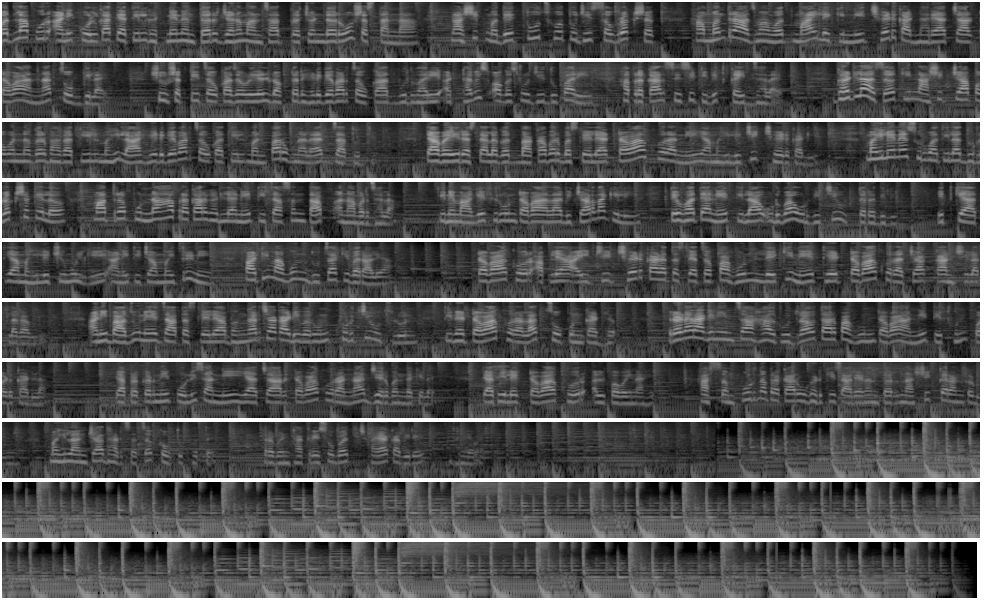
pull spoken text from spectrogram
बदलापूर आणि कोलकात्यातील घटनेनंतर जनमानसात प्रचंड रोष असताना नाशिकमध्ये तूच हो तुझी संरक्षक हा मंत्र आजमावत माय लेकींनी छेड काढणाऱ्या चार टवाळांना चोप दिलाय. शिवशक्ती चौकाजवळील डॉक्टर हेडगेवार चौकात बुधवारी अठ्ठावीस ऑगस्ट रोजी दुपारी हा प्रकार सीसीटीव्हीत कैद झालाय. घडलं असं की नाशिकच्या पवननगर भागातील महिला हेडगेवार चौकातील मनपा रुग्णालयात जात होती. त्यावेळी रस्त्यालगत बाकावर बसलेल्या टवाळखोरांनी या महिलेची छेड काढली. महिलेने सुरुवातीला दुर्लक्ष केलं मात्र पुन्हा हा प्रकार घडल्याने तिचा संताप अनावर झाला. तिने मागे फिरून टवाळाला विचारणा केली तेव्हा त्याने तिला उडवा उडवीची उत्तरं दिली. इतक्यात या महिलेची मुलगी आणि तिच्या मैत्रिणी पाठीमागून दुचाकीवर आल्या. टवाळखोर आपल्या आईची छेड काढत असल्याचं पाहून लेकीने थेट टवाळखोराच्या कानशिलात लगावली आणि बाजूने जात असलेल्या भंगारच्या गाडीवरून खुर्ची उचलून तिने टवाळखोराला चोपून काढलं. रणरागिणींचा हा रुद्रावतार पाहून टवाळांनी तेथून पड काढला. या प्रकरणी पोलिसांनी या चार टवाळखोरांना जेरबंद केलंय. त्यातील एक टवाळखोर अल्पवयीन आहे. हा संपूर्ण प्रकार उघडकीस आल्यानंतर नाशिककरांकडून महिलांच्या धाडसाचं कौतुक होतंय. प्रवीण ठाकरे सोबत छाया काबिरे धन्यवाद.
